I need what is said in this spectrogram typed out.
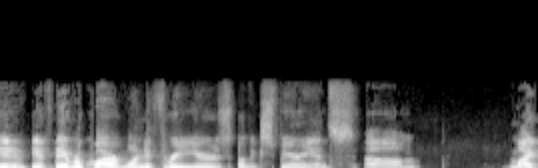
if if they require one to three years of experience, um, my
